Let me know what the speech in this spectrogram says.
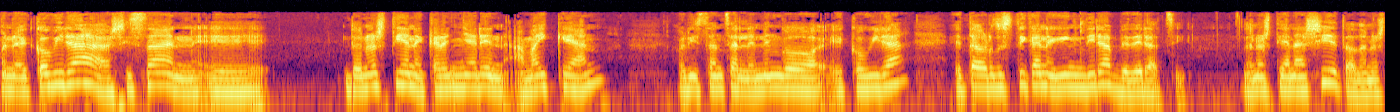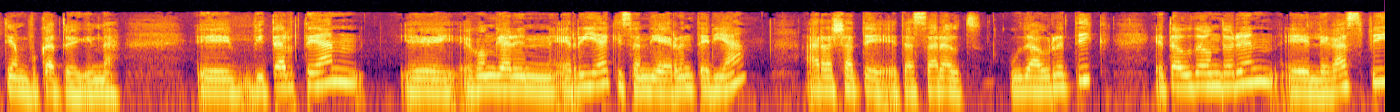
Bueno, ekobira hasi zan e, donostian ekainaren amaikean, hori izan zan lehenengo ekobira, eta orduztikan egin dira bederatzi. Donostian hasi eta donostian bukatu egin da. E, bitartean, e, egon garen herriak izan dira errenteria, arrasate eta zarautz uda aurretik, eta uda ondoren e, legazpi,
